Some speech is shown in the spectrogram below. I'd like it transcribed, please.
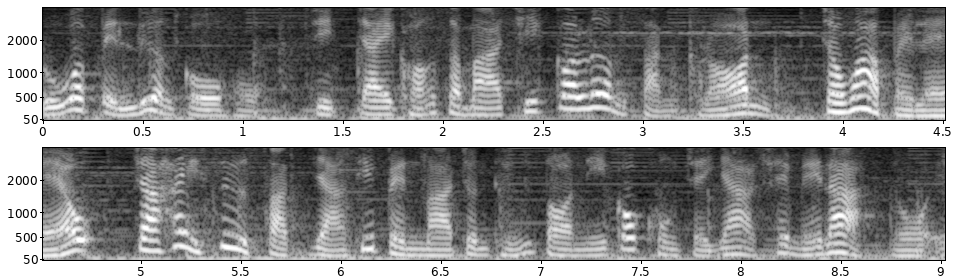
รู้ว่าเป็นเรื่องโกหก จิตใจของสมาชิกก็เริ่มสั่นคลอน จะว่าไปแล้ว จะให้ซื่อสัตย์อย่างที่เป็นมาจนถึงตอนนี้ก็คงจะยากใช่ไหมล่ะ โนเอ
